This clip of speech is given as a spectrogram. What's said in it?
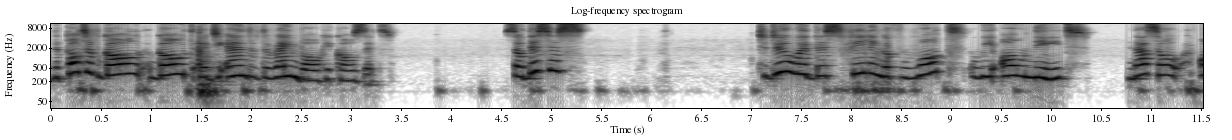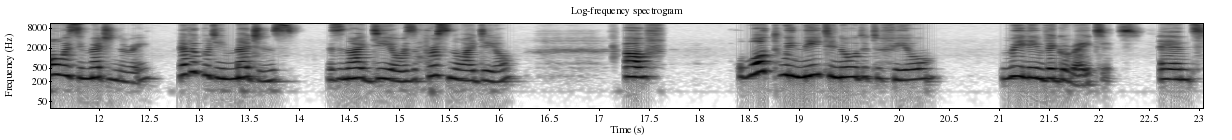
the pot of gold, gold at the end of the rainbow, he calls it. So this is to do with this feeling of what we all need. And that's all, always imaginary. Everybody imagines as an ideal, as a personal ideal of what we need in order to feel really invigorated and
